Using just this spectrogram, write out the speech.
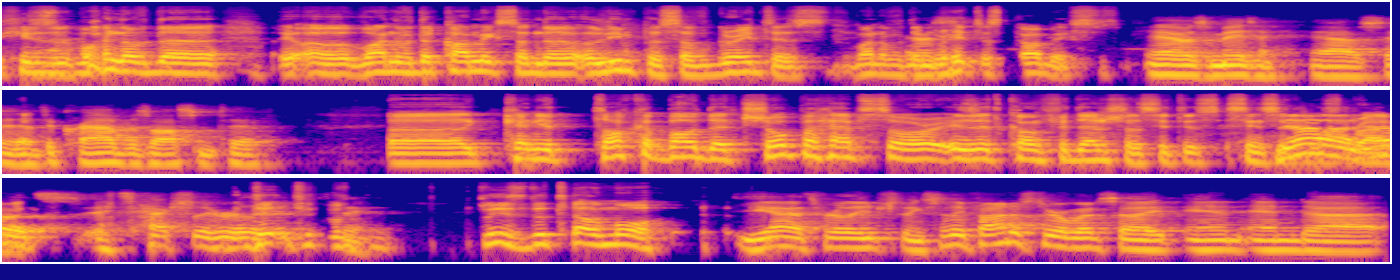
He's one of the uh, one of the comics on the Olympus of greatest, one of the was, greatest comics. Yeah, it was amazing. Yeah, was, the crowd was awesome too. Uh, can you talk about that show, perhaps, or is it confidential since it no, was private? No, it's it's actually really interesting. Please do tell more. Yeah, it's really interesting. So they found us through our website, and and uh,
